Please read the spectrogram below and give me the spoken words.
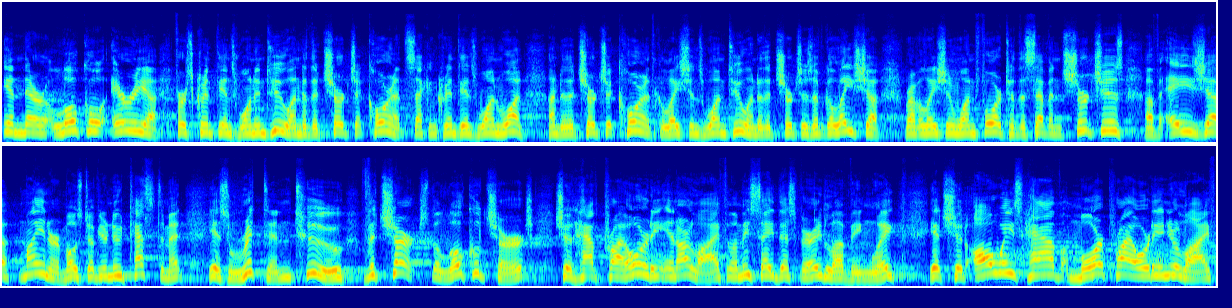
in their local area. 1 Corinthians 1 and 2, under the church at Corinth. 2 Corinthians 1 1, under the church at Corinth. Galatians 1 2, under the churches of Galatia. Revelation 1 4, to the seven churches of Asia Minor. Most of your New Testament is written to the church. The local church should have priority in our life. And let me say this very lovingly it should always have more priority in your life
